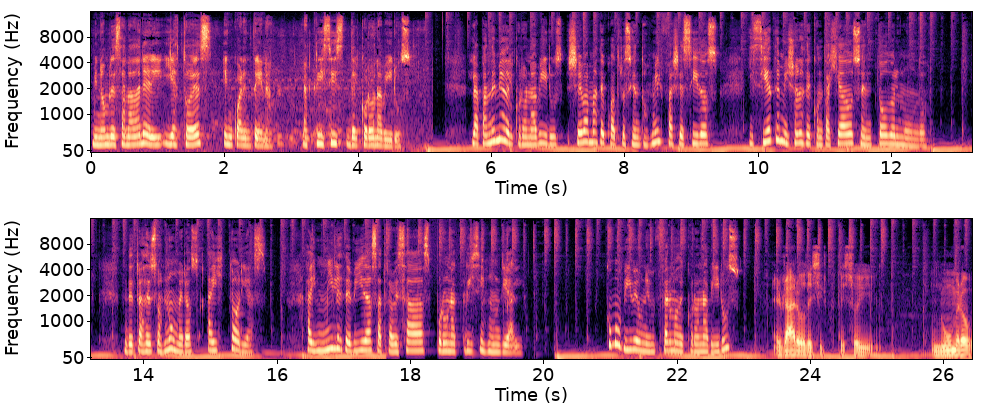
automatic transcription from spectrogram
Mi nombre es Ana Daneri y esto es En Cuarentena, la crisis del coronavirus. La pandemia del coronavirus lleva más de 400.000 fallecidos y 7 millones de contagiados en todo el mundo. Detrás de esos números hay historias. Hay miles de vidas atravesadas por una crisis mundial. ¿Cómo vive un enfermo de coronavirus? Es raro decir que soy un número,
